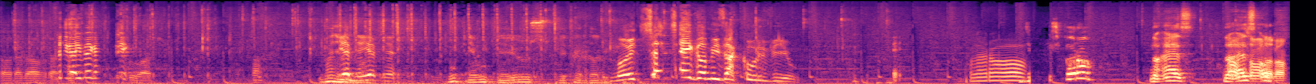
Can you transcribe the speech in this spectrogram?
Dobra, dobra. Biegaj, biegaj! Wania, Jebnie, jebnie! Łupnie, łupnie, już wypierdoli. No i trzeciego mi zakurwił! Cholero. sporo. Na S. Na S od,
